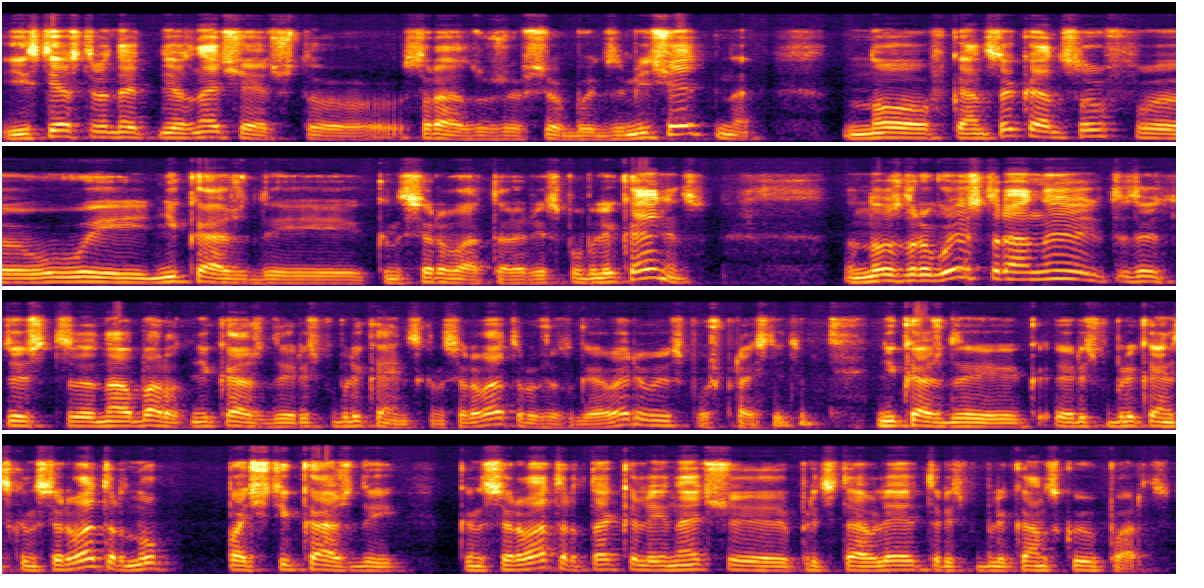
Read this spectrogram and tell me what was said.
Естественно, это не означает, что сразу же все будет замечательно, но в конце концов, э, увы, не каждый консерватор республиканец. Но, с другой стороны, то, то есть, наоборот, не каждый республиканец-консерватор, уже заговариваюсь, уж простите, не каждый республиканец-консерватор, но почти каждый консерватор так или иначе представляет республиканскую партию.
